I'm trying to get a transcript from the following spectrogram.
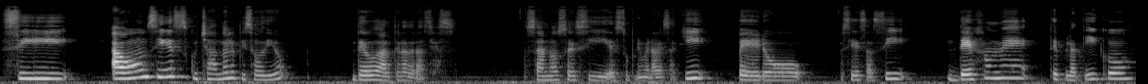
Si aún sigues escuchando el episodio, debo darte las gracias. O sea, no sé si es tu primera vez aquí, pero si es así, déjame, te platico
